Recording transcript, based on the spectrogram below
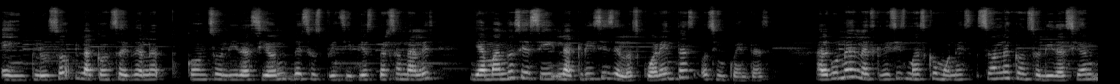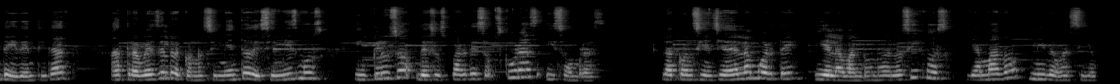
e incluso la consolidación de sus principios personales, llamándose así la crisis de los 40 o 50. Algunas de las crisis más comunes son la consolidación de identidad a través del reconocimiento de sí mismos, incluso de sus partes obscuras y sombras, la conciencia de la muerte y el abandono de los hijos, llamado nido vacío,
